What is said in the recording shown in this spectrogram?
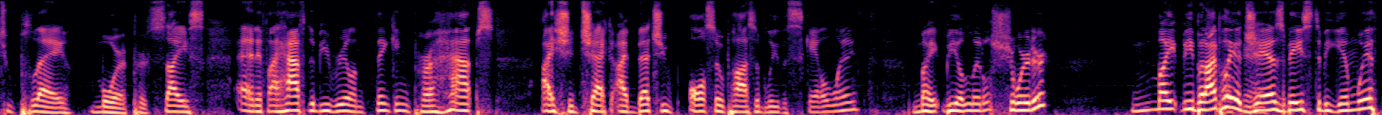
to play more precise. And if I have to be real, I'm thinking perhaps I should check. I bet you also possibly the scale length might be a little shorter. Might be, but I play a jazz bass to begin with,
